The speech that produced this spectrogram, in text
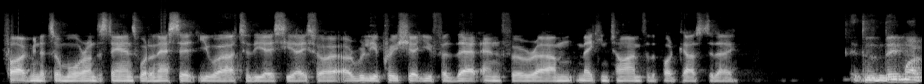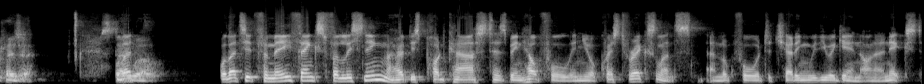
five minutes or more understands what an asset you are to the ACA. So I, I really appreciate you for that and for um, making time for the podcast today. It is indeed my pleasure. Stay well. well. Well, that's it for me. Thanks for listening. I hope this podcast has been helpful in your quest for excellence and look forward to chatting with you again on our next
